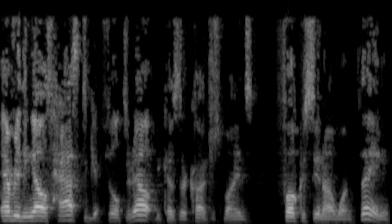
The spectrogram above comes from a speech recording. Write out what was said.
everything else has to get filtered out because their conscious mind's focusing on one thing.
